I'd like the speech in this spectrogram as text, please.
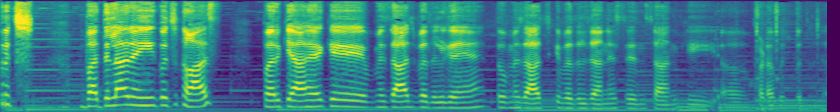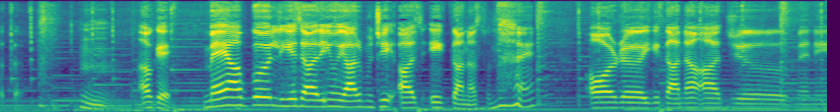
कुछ बदला नहीं, कुछ खास, पर क्या है कि मिजाज बदल गए हैं तो मिजाज के बदल जाने से इंसान की बड़ा कुछ बदल जाता है। हम्म ओके, मैं आपको लिए जा रही हूँ यार, मुझे आज एक गाना सुनना है। और ये गाना आज मैंने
